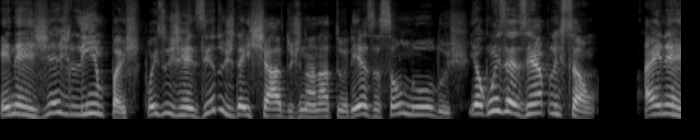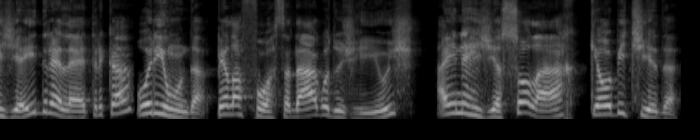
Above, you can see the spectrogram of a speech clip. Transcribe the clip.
energias limpas, pois os resíduos deixados na natureza são nulos. E alguns exemplos são a energia hidrelétrica, oriunda pela força da água dos rios, a energia solar, que é obtida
